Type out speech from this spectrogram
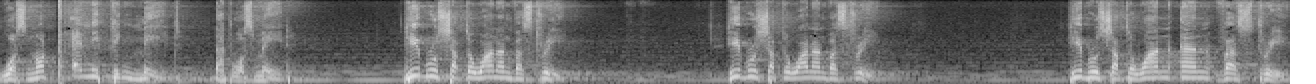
was not anything made that was made. Hebrews chapter 1 and verse 3. Hebrews chapter 1 and verse 3. Hebrews chapter 1 and verse 3.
